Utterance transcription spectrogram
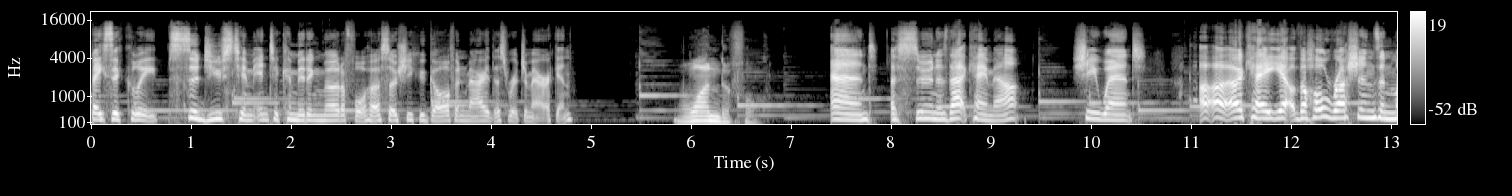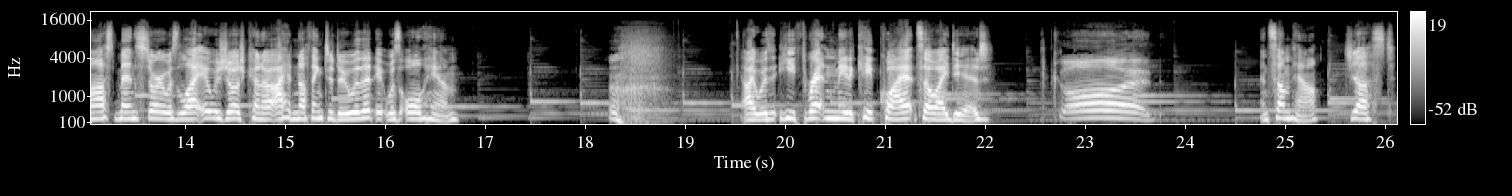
basically seduced him into committing murder for her so she could go off and marry this rich American. Wonderful. And as soon as that came out, she went, uh, okay, yeah, the whole Russians and masked men story was like, it was Georges Conneau. I had nothing to do with it. It was all him. I was, he threatened me to keep quiet, so I did. God. And somehow, just,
